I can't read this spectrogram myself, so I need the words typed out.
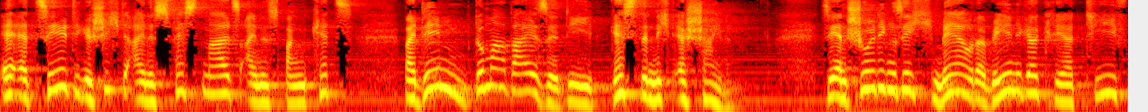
Er erzählt die Geschichte eines Festmahls, eines Banketts bei dem dummerweise die Gäste nicht erscheinen. Sie entschuldigen sich mehr oder weniger kreativ.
